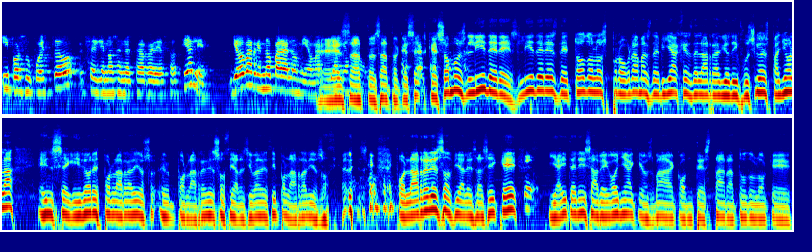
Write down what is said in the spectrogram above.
y por supuesto seguirnos en nuestras redes sociales. Yo barriendo para lo mío, Exacto, exacto. Que, que, somos líderes, líderes de todos los programas de viajes de la radiodifusión española en seguidores por las radios, eh, por las redes sociales. Iba a decir por las radios sociales, por las redes sociales. Así que y ahí tenéis a Begoña que os va a contestar a todo lo que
